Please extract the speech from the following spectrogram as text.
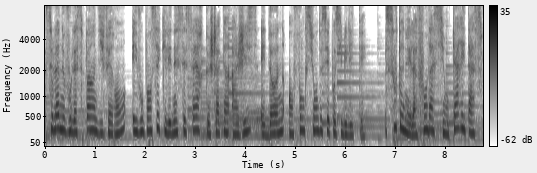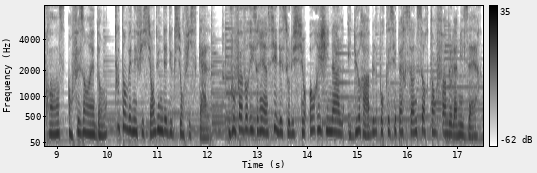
Cela ne vous laisse pas indifférent et vous pensez qu'il est nécessaire que chacun agisse et donne en fonction de ses possibilités. Soutenez la Fondation Caritas France en faisant un don tout en bénéficiant d'une déduction fiscale. Vous favoriserez ainsi des solutions originales et durables pour que ces personnes sortent enfin de la misère.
